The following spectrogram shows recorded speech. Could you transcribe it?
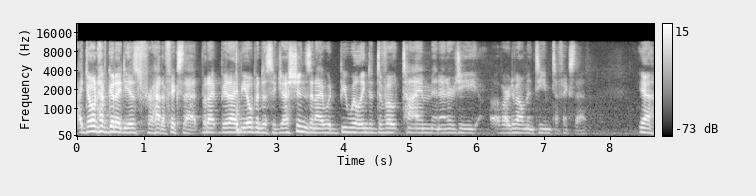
I don't have good ideas for how to fix that, but I but I'd be open to suggestions and I would be willing to devote time and energy of our development team to fix that. Yeah.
